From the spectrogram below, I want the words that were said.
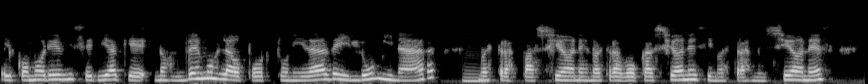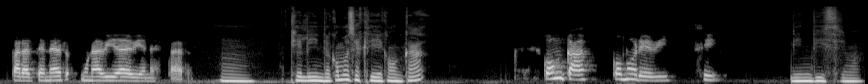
el komorebi sería que nos demos la oportunidad de iluminar mm. nuestras pasiones, nuestras vocaciones y nuestras misiones para tener una vida de bienestar. Mm, qué lindo. ¿Cómo se escribe con K? Con K, como Revi, sí. Lindísimo.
